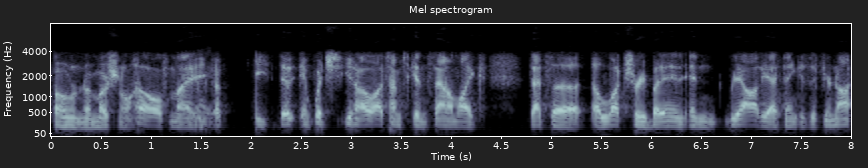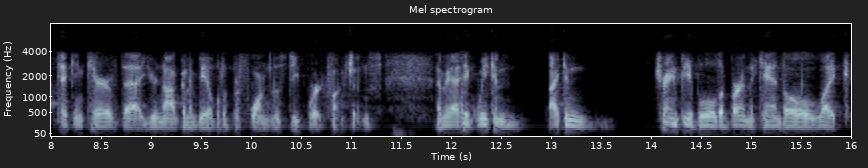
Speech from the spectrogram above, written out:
own emotional health, my, right. uh, in which you know a lot of times can sound like that's a, a luxury, but in, in reality, I think is if you're not taking care of that, you're not going to be able to perform those deep work functions. I mean, I think we can, I can train people to burn the candle like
